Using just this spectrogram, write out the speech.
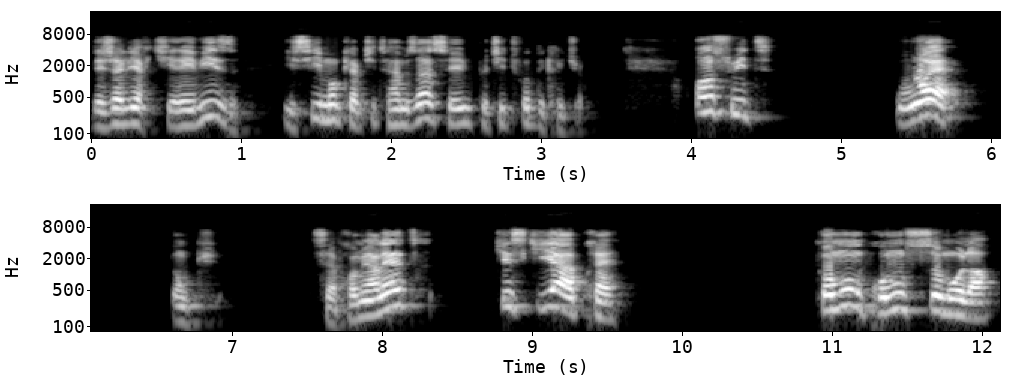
déjà lire, qui révisent. Ici, il manque la petite hamza, c'est une petite faute d'écriture. Ensuite, ouais. Donc, c'est la première lettre. Qu'est-ce qu'il y a après? Comment on prononce ce mot-là?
